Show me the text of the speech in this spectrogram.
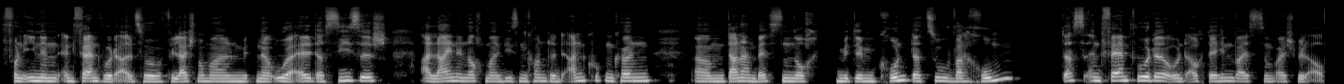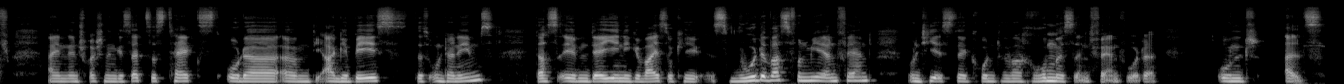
von ihnen entfernt wurde. Also, vielleicht noch mal mit 'ner URL, dass sie sich alleine noch mal diesen Content angucken können. Ähm, dann am besten noch mit dem Grund dazu, warum das entfernt wurde und auch der Hinweis zum Beispiel auf einen entsprechenden Gesetzestext oder, ähm, die AGBs des Unternehmens, dass eben derjenige weiß: „Okay, es wurde was von mir entfernt und hier ist der Grund, warum es entfernt wurde.“ Und als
